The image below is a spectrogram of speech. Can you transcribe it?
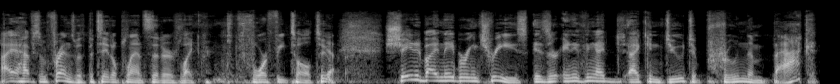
I have some friends with potato plants that are like four feet tall too. Yeah. Shaded by neighboring trees. Is there anything I, I can do to prune them back?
